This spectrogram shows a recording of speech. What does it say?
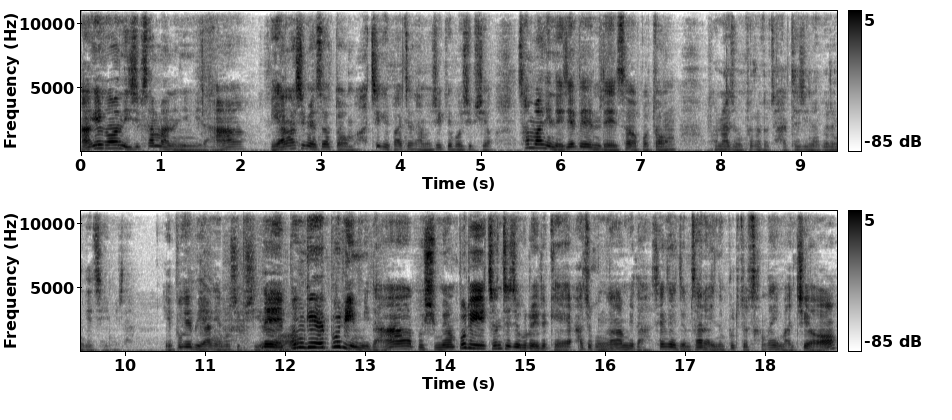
가격은 23만원입니다. 배양하시면서 또 멋지게 발전 한번 시켜보십시오. 3만이 내재된 데서 보통 호나 정도로도 잘 터지는 그런 개체입니다. 예쁘게 배양해 보십시오. 네, 번개 뿌리입니다. 보시면 뿌리 전체적으로 이렇게 아주 건강합니다. 생장점 살아있는 뿌리도 상당히 많지요.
